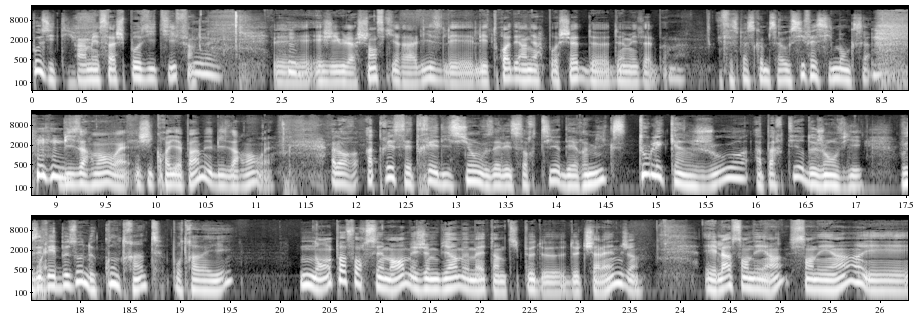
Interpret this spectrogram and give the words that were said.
positif. un message positif. Ouais. Et, et j'ai eu la chance qu'il réalise les, les trois dernières pochettes de, de mes albums. Et ça se passe comme ça, aussi facilement que ça. bizarrement, ouais. J'y croyais pas, mais bizarrement, ouais. Alors, après cette réédition, vous allez sortir des remixes tous les 15 jours à partir de janvier. Vous Ouais. avez besoin de contraintes pour travailler? Non, pas forcément, mais j'aime bien me mettre un petit peu de, de challenge. Et là, c'en est un, c'en est un. Et,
